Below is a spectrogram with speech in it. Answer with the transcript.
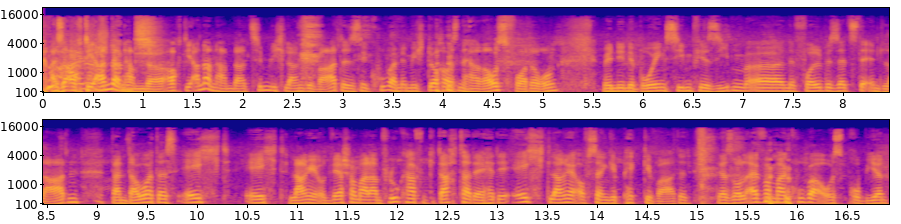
Nur Also auch die anderen haben da, auch die anderen haben da ziemlich lang gewartet. Das ist in Kuba nämlich durchaus eine Herausforderung. Wenn die eine Boeing 747 äh, eine vollbesetzte entladen, dann dauert das echt, echt lange. Und wer schon mal am Flughafen gedacht hat, er hätte echt lange auf sein Gepäck gewartet, der soll einfach mal Kuba ausprobieren.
